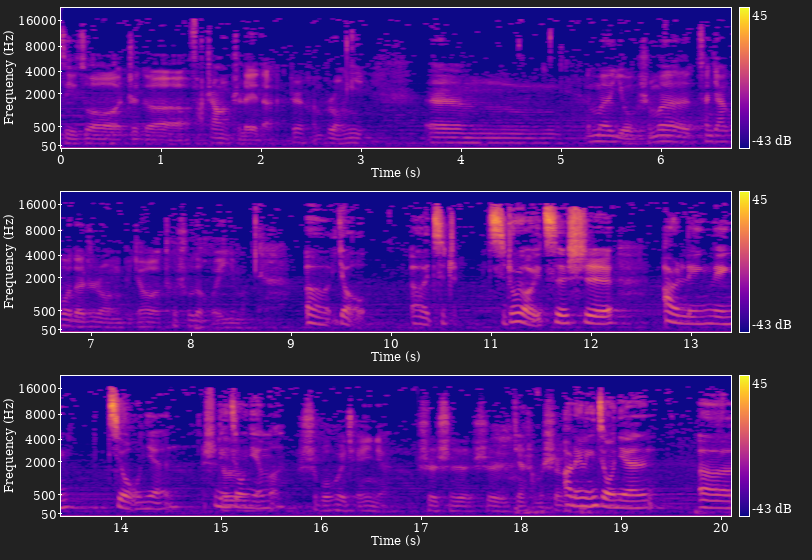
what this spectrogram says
自己做这个法杖之类的，这是很不容易。嗯，那么有什么参加过的这种比较特殊的回忆吗？呃，有，呃，其中其中有一次是二零零九年。是零九年吗？世博会前一年，是是是一件什么事？二零零九年，呃，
